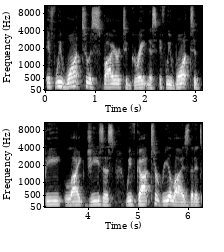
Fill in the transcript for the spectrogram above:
If we want to aspire to greatness, if we want to be like Jesus, we've got to realize that it's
